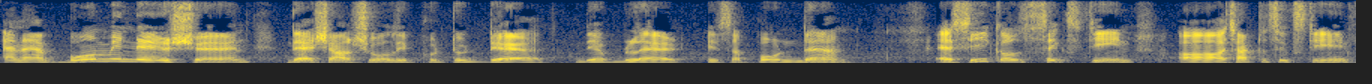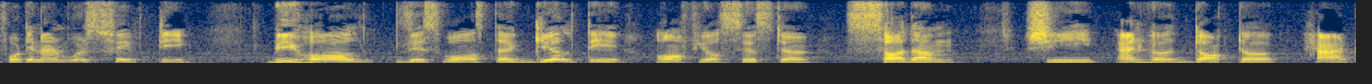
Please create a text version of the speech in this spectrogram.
an abomination, they shall surely put to death. Their blood is upon them. Ezekiel 16, uh, chapter 16, 49 verse 50. Behold, this was the guilty of your sister Sodom. She and her daughter had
